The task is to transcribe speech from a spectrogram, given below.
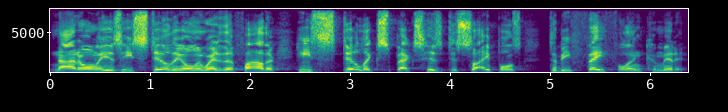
Not only is he still the only way to the Father, he still expects his disciples to be faithful and committed.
